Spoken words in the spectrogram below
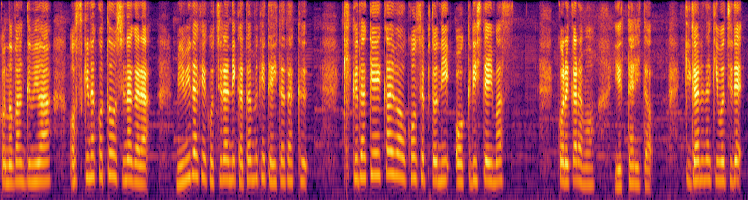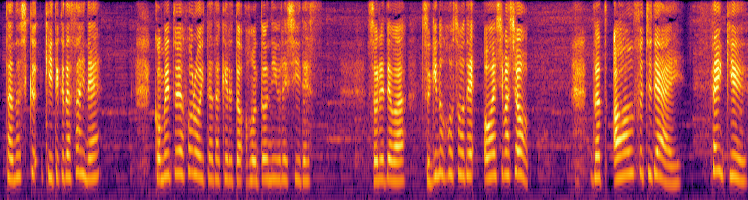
この番組はお好きなことをしながら耳だけこちらに傾けていただく聞くだけ英会話をコンセプトにお送りしています。これからもゆったりと気軽な気持ちで楽しく聞いてくださいね。コメントやフォローいただけると本当に嬉しいです。それでは次の放送でお会いしましょう。That's all for today. Thank you.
